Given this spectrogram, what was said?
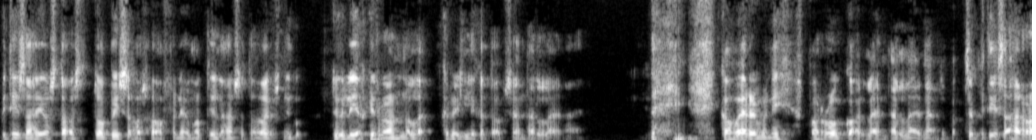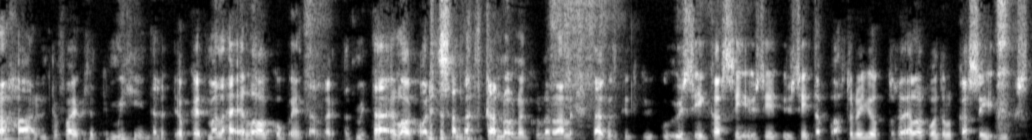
piti saada jostain ostettua Bisaushoffenia, ja me oltiin lähdössä tuohon just niin kuin, tyyli johonkin rannalle grillikatokseen tällainen kaveri meni porukoilleen tälleen, että se piti saada rahaa, niin se vaikutti, että mihin tälle, että okei, että mä lähden elokuviin tälle, että mitä elokuvaa, niin sanoo, että kanunan kun ralli. Tämä on 98, 99 tapahtunut juttu, se elokuva on tullut 81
